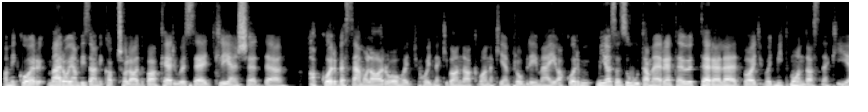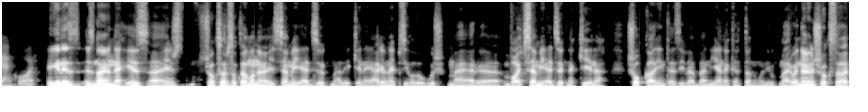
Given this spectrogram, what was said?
amikor már olyan bizalmi kapcsolatba kerülsz egy klienseddel, akkor beszámol arról, hogy, hogy neki vannak, vannak ilyen problémái, akkor mi az az út, amerre te őt tereled, vagy, vagy mit mondasz neki ilyenkor? Igen, ez, ez nagyon nehéz, és sokszor szoktam mondani, hogy személyedzők mellé kéne járjon egy pszichológus, mert vagy személyedzőknek kéne sokkal intenzívebben ilyeneket tanulniuk, mert hogy nagyon sokszor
